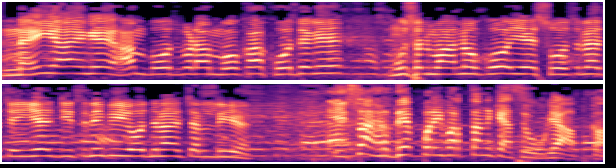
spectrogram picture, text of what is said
नहीं आएँगे। हम बहुत बड़ा मौका खो देंगे मुसलमानों को ये सोचना चाहिए जितनी भी योजनाएँ चल रही है। ऐसा हृदय परिवर्तन कैसे हो गया आपका?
